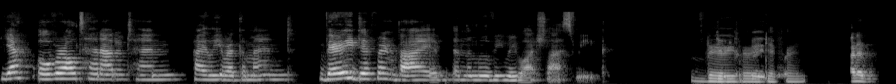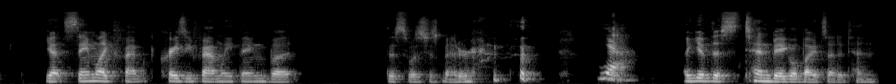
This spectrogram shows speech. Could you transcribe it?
yeah, overall 10 out of 10. Highly recommend. Very different vibe than the movie we watched last week. Very, Dude, very completely. different. Kind of, yeah, same like fam- crazy family thing, but this was just better. Yeah. I give this 10 bagel bites out of 10.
